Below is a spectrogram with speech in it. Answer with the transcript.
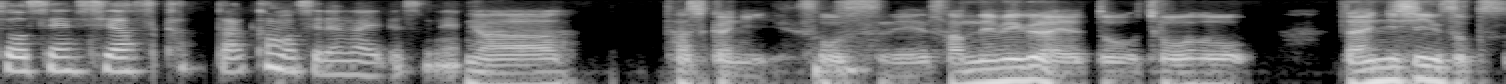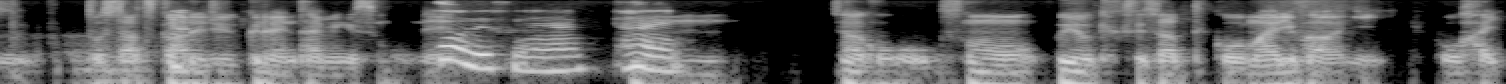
挑戦しやすかったかもしれないですね。いやー確かにそうですね。3年目ぐらいだとちょうど第二新卒として扱われるぐらいのタイミングですもんね。そうですね。はい。うんじゃあ、ここ、その、紆余曲折あって、こう、マイリファーにこう入っ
